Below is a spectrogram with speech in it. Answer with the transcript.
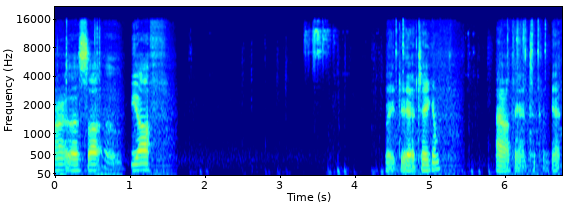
Alright, let's uh, be off. Wait, did I take him? I don't think I took him yet.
